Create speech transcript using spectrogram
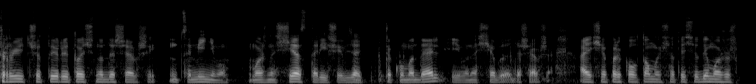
3-4 точно дешевший. Ну, це мінімум. Можна ще старіший взяти таку модель, і вона ще буде дешевша. А ще прикол в тому, що ти сюди можеш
